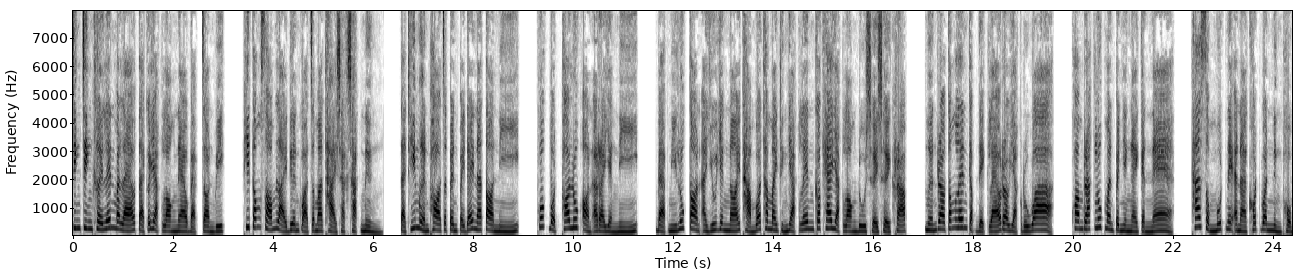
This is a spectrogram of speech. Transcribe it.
จริงๆ เคยเล่นมาแล้วแต่ก็อยากลองแนวแบบจอห์นวิก พี่ต้องซ้อมหลายเดือนกว่าจะมาถ่ายฉากฉากๆหนึ่ง แต่ที่เหมือนพอจะเป็นไปได้นะตอนนี้ พวกบทพ่อลูกอ่อนอะไรอย่างนี้ แบบมีลูกตอนอายุยังน้อยถามว่าทำไมถึงอยากเล่นก็แค่อยากลองดูเฉยๆครับ เหมือนเราต้องเล่นกับเด็กแล้วเราอยากรู้ว่า ความรักลูกมันเป็นยังไงกันแน่ ถ้าสมมุติในอนาคตวันหนึ่งผม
